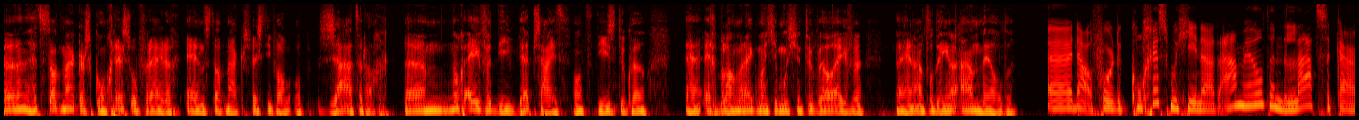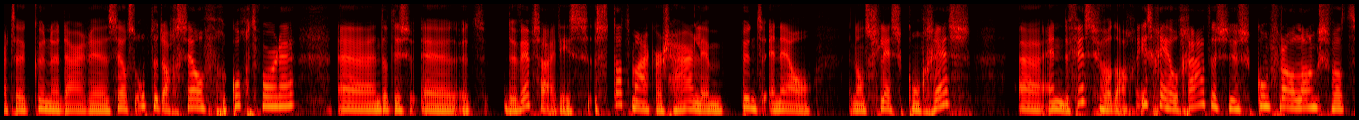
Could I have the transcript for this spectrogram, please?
het Stadmakerscongres op vrijdag en Stadmakersfestival op zaterdag. Um, nog even die website, want die is natuurlijk wel echt belangrijk. Want je moet je natuurlijk wel even bij een aantal dingen aanmelden. Uh, nou, voor de congres moet je inderdaad aanmelden. En de laatste kaarten kunnen daar uh, zelfs op de dag zelf gekocht worden. Uh, dat is, het, de website is stadmakershaarlem.nl en dan slash congres. En de festivaldag is geheel gratis. Dus kom vooral langs wat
